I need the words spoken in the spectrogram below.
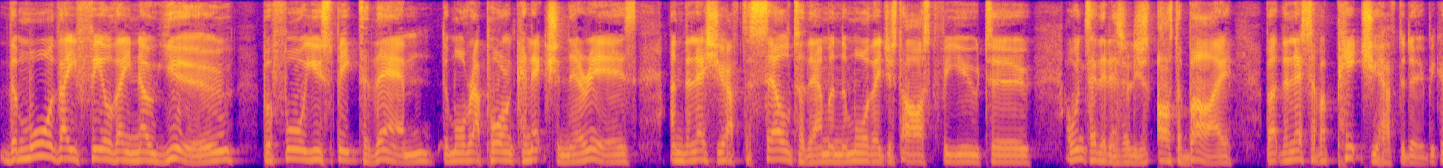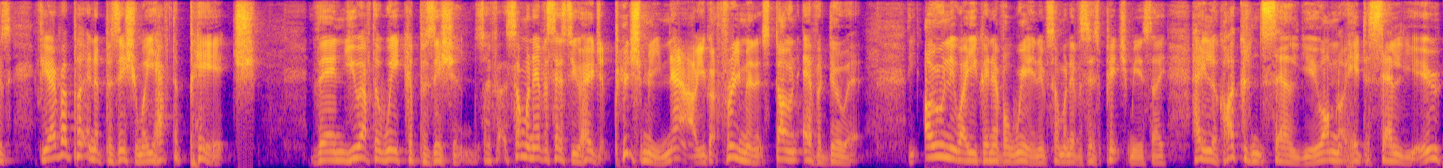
the more they feel they know you before you speak to them, the more rapport and connection there is, and the less you have to sell to them, and the more they just ask for you to, I wouldn't say they necessarily just ask to buy, but the less of a pitch you have to do. Because if you're ever put in a position where you have to pitch, then you have the weaker position. So if someone ever says to you, hey, just pitch me now, you've got three minutes, don't ever do it. The only way you can ever win if someone ever says pitch me is say, hey, look, I couldn't sell you. I'm not here to sell you.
